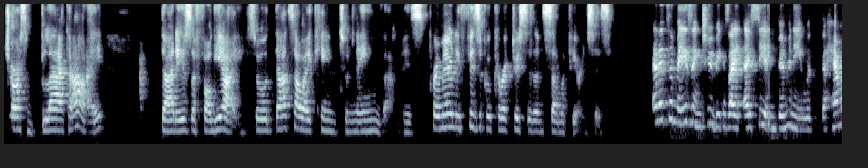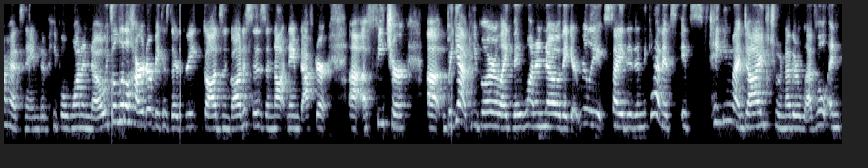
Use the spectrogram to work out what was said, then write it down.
just black eye, that is a foggy eye. So that's how I came to name them. It's primarily physical characteristics and some appearances and it's amazing too because I, I see it in Bimini with the hammerheads named and people want to know. It's a little harder because they're Greek gods and goddesses and not named after uh, a feature. Uh, but yeah, people are like they want to know. They get really excited, and again, it's it's taking that dive to another level and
